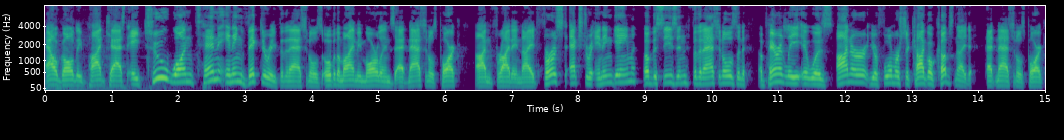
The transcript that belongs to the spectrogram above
Al Galdi podcast. A 2 1 10 inning victory for the Nationals over the Miami Marlins at Nationals Park on Friday night. First extra inning game of the season for the Nationals, and apparently it was honor your former Chicago Cubs night at Nationals Park.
